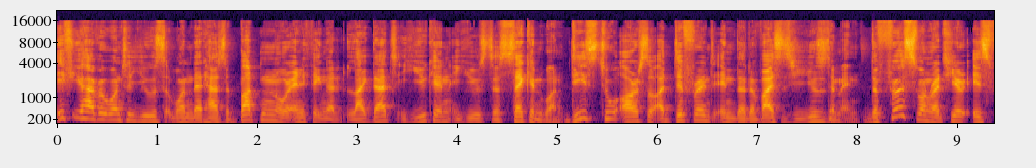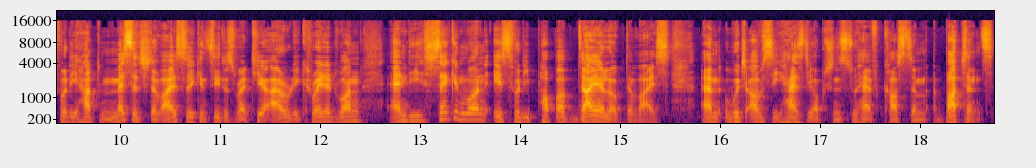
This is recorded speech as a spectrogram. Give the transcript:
If you ever want to use one that has a button or anything that like that, you can use the second one. These two also are different in the devices you use them in. The first one right here is for the HUD message device. So you can see this right here. I already created one. And the second one is for the pop-up dialog device. Um, which obviously has the options to have custom buttons.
